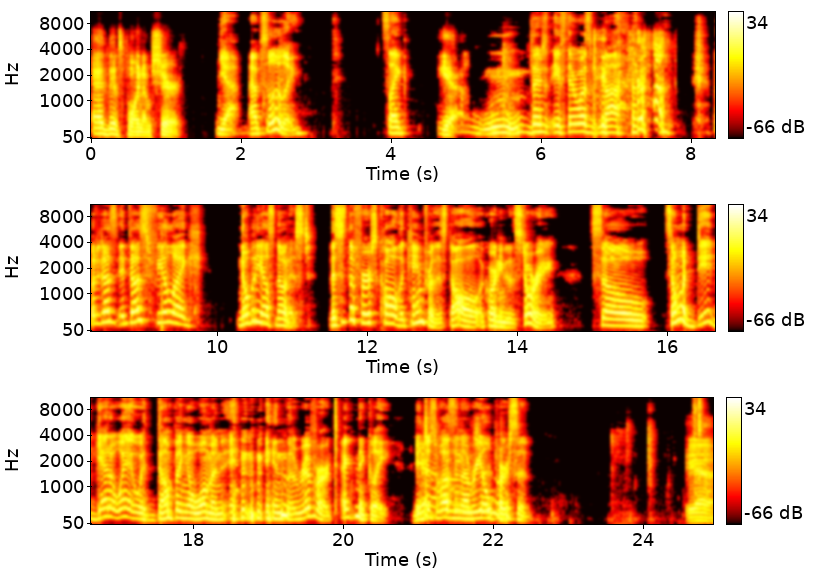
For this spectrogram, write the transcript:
at this point, I'm sure. Yeah, absolutely. It's like Yeah. mm, there's if there was not, but it does it does feel like nobody else noticed. This is the first call that came for this doll, according to the story. So someone did get away with dumping a woman in in the river. Technically, it Yeah, just wasn't a mean, real sure. person. Yeah.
